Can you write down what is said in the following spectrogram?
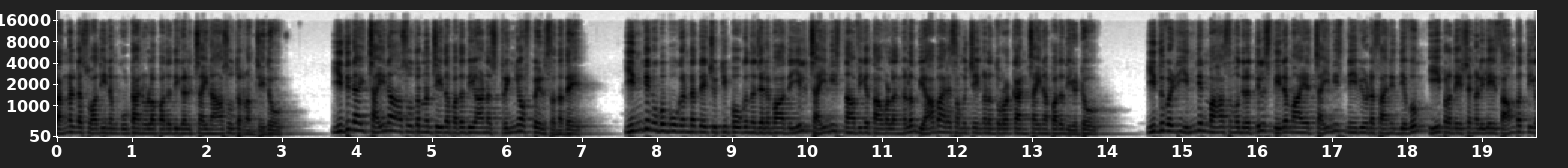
തങ്ങളുടെ സ്വാധീനം കൂട്ടാനുള്ള പദ്ധതികൾ ചൈന ആസൂത്രണം ചെയ്തു. ഇതിനായി ചൈന ആസൂത്രണം ചെയ്ത പദ്ധതിയാണ് സ്ട്രിംഗ് ഓഫ് പേൾസ് എന്നത്. ഇന്ത്യൻ ഉപഭൂഖണ്ഡത്തെ ചുറ്റിപ്പോകുന്ന ജലപാതയിൽ ചൈനീസ് നാവിക താവളങ്ങളും വ്യാപാര സമുച്ചയങ്ങളും തുറക്കാൻ ചൈന പദ്ധതിയിട്ടു. ഇതുവഴി ഇന്ത്യൻ മഹാസമുദ്രത്തിൽ സ്ഥിരമായ ചൈനീസ് നേവിയുടെ സാന്നിധ്യവും ഈ പ്രദേശങ്ങളിലെ സാമ്പത്തിക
